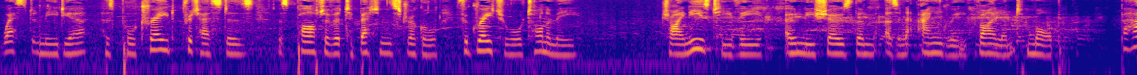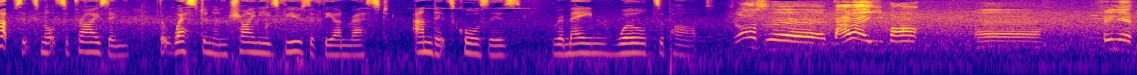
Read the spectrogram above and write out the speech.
Western media has portrayed protesters as part of a Tibetan struggle for greater autonomy. Chinese TV only shows them as an angry, violent mob. Perhaps it's not surprising that Western and Chinese views of the unrest and its causes remain worlds apart. 主要是达赖一帮呃分裂祖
